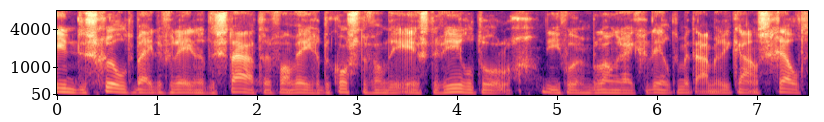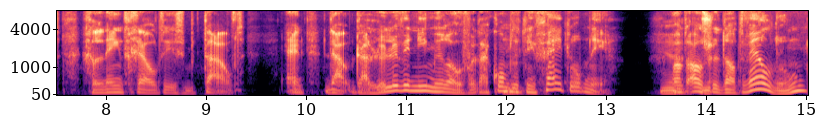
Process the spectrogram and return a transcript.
in de schuld bij de Verenigde Staten vanwege de kosten van de Eerste Wereldoorlog, die voor een belangrijk gedeelte met Amerikaans geld, geleend geld is betaald. En nou, daar lullen we niet meer over. Daar komt het in feite op neer. Want als we dat wel doen,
